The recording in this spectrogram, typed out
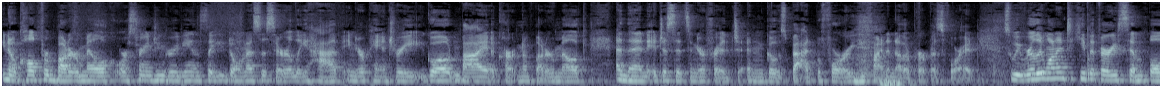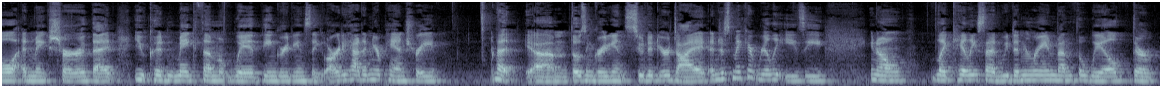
you know, called for buttermilk or strange ingredients that you don't necessarily have in your pantry. You go out and buy a carton of buttermilk, and then it just sits in your fridge and goes bad before you find another purpose for it. So we really wanted to keep it very simple and make sure that you could make them with the ingredients that you already had in your pantry that um, those ingredients suited your diet and just make it really easy you know like Kaylee said, we didn't reinvent the wheel. They're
